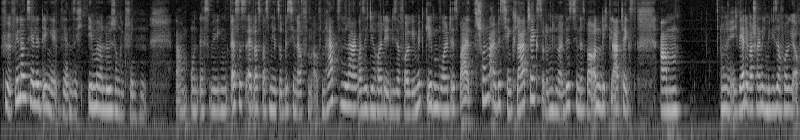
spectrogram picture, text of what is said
für finanzielle Dinge werden sich immer Lösungen finden. Ähm, und deswegen, das ist etwas, was mir so ein bisschen auf, auf dem Herzen lag, was ich dir heute in dieser Folge mitgeben wollte. Es war jetzt schon ein bisschen Klartext oder nicht nur ein bisschen, es war ordentlich Klartext. Ähm, ich werde wahrscheinlich mit dieser Folge auch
